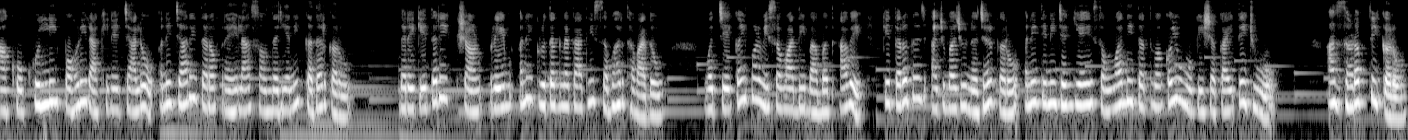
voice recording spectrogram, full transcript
આંખો ખુલ્લી પહોળી રાખીને ચાલો અને ચારે તરફ રહેલા સૌંદર્યની કદર કરો. દરેકે દરેક ક્ષણ પ્રેમ અને કૃતજ્ઞતાથી સભર થવા દો. વચ્ચે કંઈ પણ વિસંવાદી બાબત આવે કે તરત જ આજુબાજુ નજર કરો અને તેની જગ્યાએ સંવાદી તત્વ કયું મૂકી શકાય તે જુઓ. આ ઝડપથી કરો.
